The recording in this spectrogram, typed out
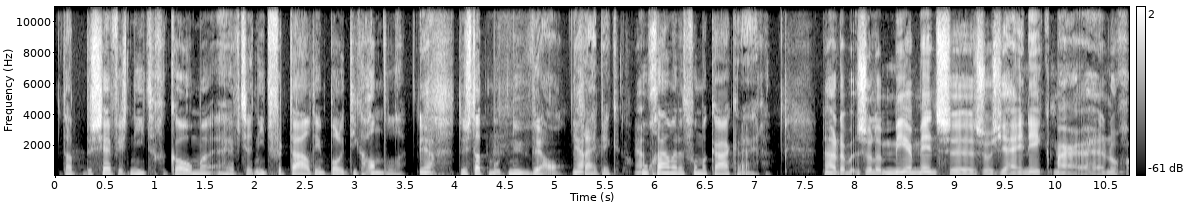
Dat besef is niet gekomen, heeft zich niet vertaald in politiek handelen. Ja. Dus dat moet nu wel, begrijp ik. Ja. Hoe gaan we dat voor elkaar krijgen? Nou, er zullen meer mensen zoals jij en ik, maar uh, nog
